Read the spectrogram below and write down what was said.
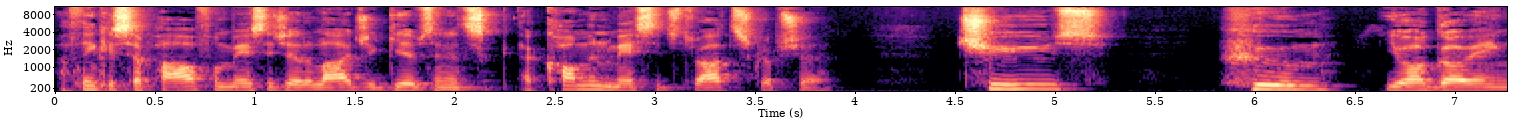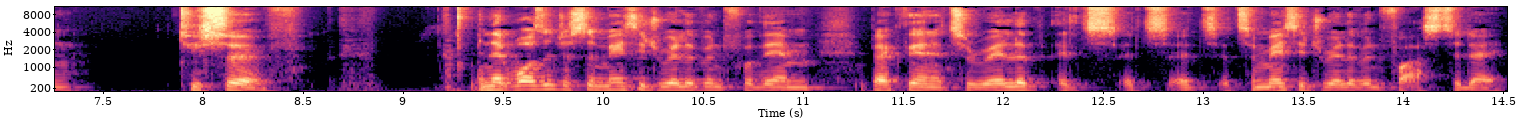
I think it's a powerful message that Elijah gives, and it's a common message throughout Scripture. Choose whom you are going to serve. And that wasn't just a message relevant for them back then, it's a, rele- it's, it's, it's, it's a message relevant for us today.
